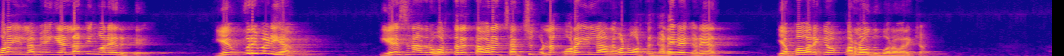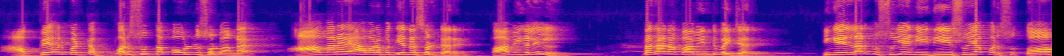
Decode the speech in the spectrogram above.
குறை இல்லாமல் எங்கள் எல்லாத்தையும் குறை இருக்கு. எவ்ரிபடி ஹேவ் இயேசுநாதர் ஒருத்தரை தவிர சர்ச்சுக்குள்ள குறை இல்லாதவன் ஒருத்தன் கிடையவே கிடையாது. எப்போ வரைக்கும்? பரலோகத்துக்கு போகிற வரைக்கும். அப்பேற்பட்ட பரிசுத்த பவுல்னு சொல்லுவாங்க. அவரே அவரை பற்றி என்ன சொல்லிட்டாரு? பாவிகளில் பிரதான பாவின்ட்டு போயிட்டாரு. இங்கே எல்லாருக்கும் சுய நீதி சுய பரிசுத்தம்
